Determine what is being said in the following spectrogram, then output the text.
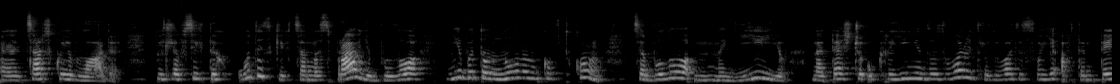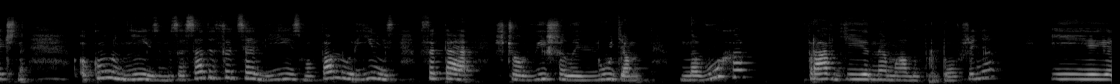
е, царської влади, після всіх тих утисків, це насправді було нібито новим ковтком. Це було надією на те, що Україні дозволять розвивати своє автентичне е, комунізм, засади соціалізму, певну рівність, все те, що вішали людям на вуха, справді не мало продовження. І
